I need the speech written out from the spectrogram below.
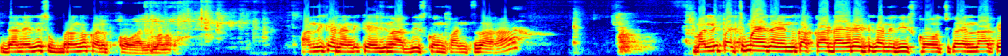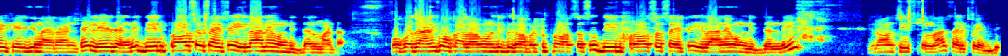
ఇది అనేది శుభ్రంగా కలుపుకోవాలి మనం. అందుకేనండి కేజీన్నర తీసుకుంది పంచదార. మళ్ళీ పచ్చి మైదా ఎందుకక్క? డైరెక్ట్ గానే తీసుకోవచ్చుగా? ఇందాకే కేజీన్నర అంటే లేదండి. దీని ప్రాసెస్ అయితే ఇలానే ఉండిద్ది అనమాట ఒక్కోదానికి ఒక అలా ఉండిద్ది కాబట్టి ప్రాసెస్ దీని ప్రాసెస్ అయితే ఇలానే ఉండిద్దండి. గ్రామ్ తీసుకున్నా సరిపోయింది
